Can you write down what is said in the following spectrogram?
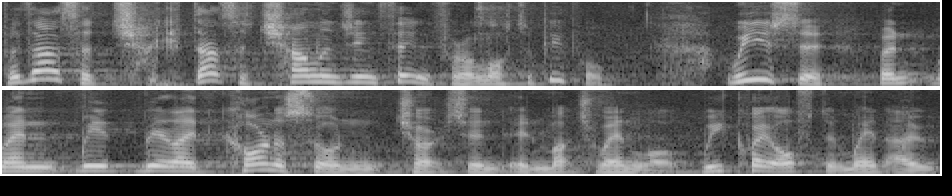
But that's a, ch- that's a challenging thing for a lot of people. We used to, when, when we, we had Cornerstone Church in, in Much Wenlock, we quite often went out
